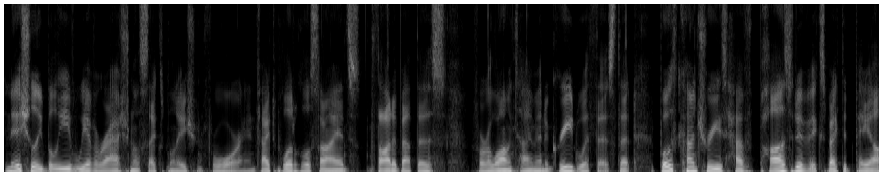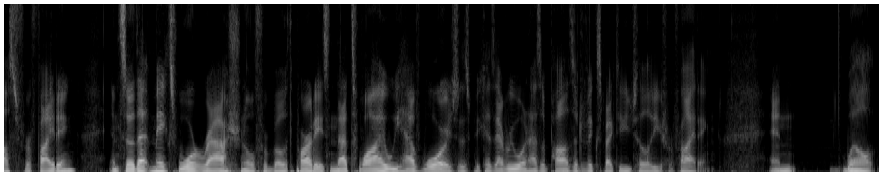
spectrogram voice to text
initially believe we have a rationalist explanation for war. And in fact, political science thought about this for a long time and agreed with this that both countries have positive expected payoffs for fighting. And so that makes war rational for both parties. And that's why we have wars, is because everyone has a positive expected utility for fighting. And, well,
